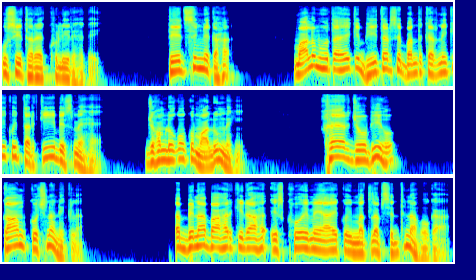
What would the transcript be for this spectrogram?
उसी तरह खुली रह गई। तेज सिंह ने कहा, मालूम होता है कि भीतर से बंद करने की कोई तरकीब इसमें है, जो हम लोगों को मालूम नहीं। खैर, जो भी हो काम कुछ न निकला। अब बिना बाहर की राह इस खोए में आए कोई मतलब सिद्ध न होगा।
